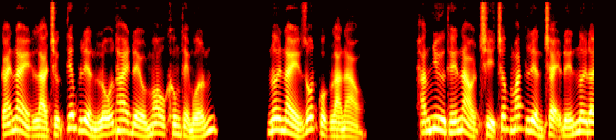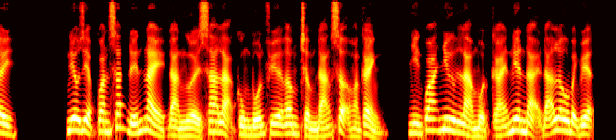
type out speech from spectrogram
cái này là trực tiếp liền lỗ thai đều mau không thể muốn. Nơi này rốt cuộc là nào? Hắn như thế nào chỉ chớp mắt liền chạy đến nơi đây? Niêu Diệp quan sát đến này đàn người xa lạ cùng bốn phía âm trầm đáng sợ hoàn cảnh, nhìn qua như là một cái niên đại đã lâu bệnh viện,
